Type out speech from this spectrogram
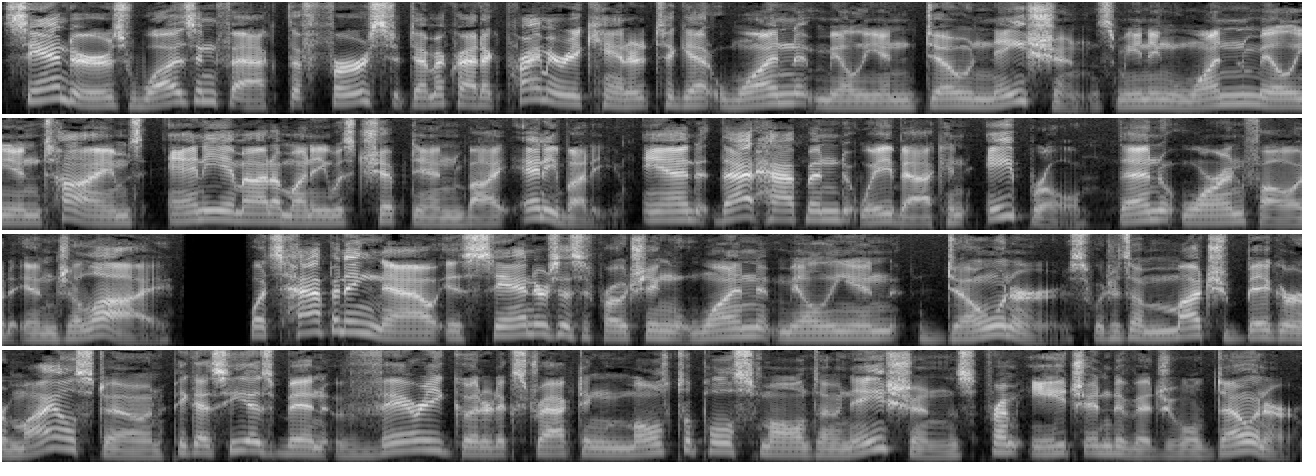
Sanders was, in fact, the first Democratic primary candidate to get 1 million donations, meaning 1 million times any amount of money was chipped in by anybody. And that happened way back in April. Then Warren followed in July. What's happening now is Sanders is approaching 1 million donors, which is a much bigger milestone because he has been very good at extracting multiple small donations from each individual donor.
